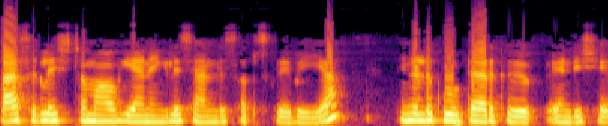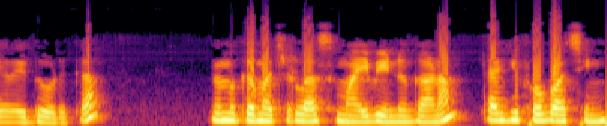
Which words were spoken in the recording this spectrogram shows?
ക്ലാസ്സുകൾ ഇഷ്ടമാവുകയാണെങ്കിൽ ചാനൽ സബ്സ്ക്രൈബ് ചെയ്യുക. നിങ്ങളുടെ കൂട്ടുകാർക്ക് വേണ്ടി ഷെയർ ചെയ്ത് കൊടുക്കുക. നമുക്ക് മറ്റൊരു ക്ലാസ്സുമായി വീണ്ടും കാണാം. താങ്ക് ഫോർ വാച്ചിങ്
